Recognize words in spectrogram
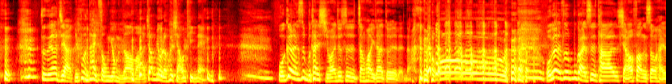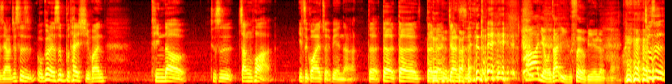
真的要讲。你不能太中庸，你知道吗？这样没有人会想要听呢、我个人是不太喜欢就是脏话一大堆的人呐、哦，我个人是不管是他想要放松还是怎样，就是我个人是不太喜欢听到就是脏话一直挂在嘴边呐、的的的的人这样子。对，他有在影射别人哦。就是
